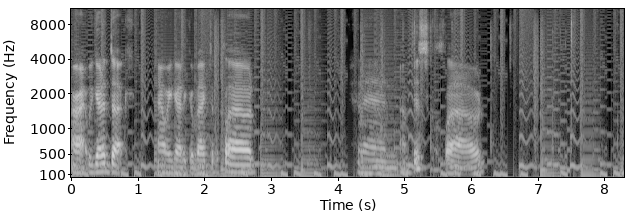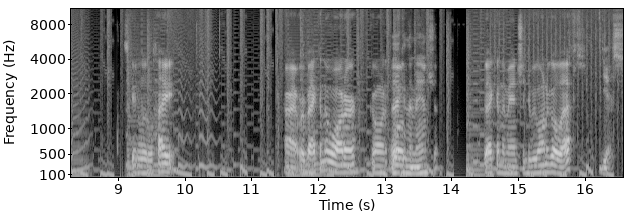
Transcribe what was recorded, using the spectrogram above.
Alright, we got a duck. Now we gotta go back to the cloud. And then on this cloud. Let's get a little height. Alright, we're back in the water. Going Back well, in the mansion. back in the mansion. Do we want to go left? Yes.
